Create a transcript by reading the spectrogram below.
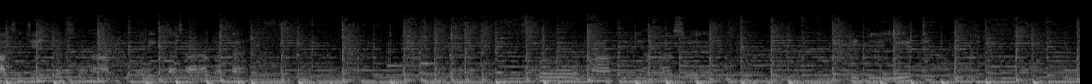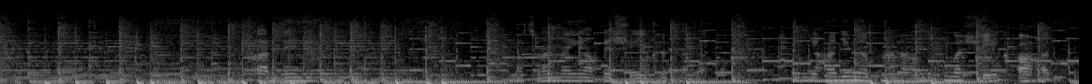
हिसाब से चेंज कर सकते हैं आपको तरीका सारा पता है इसको आप यहाँ से डिलीट कर देंगे मसलन मैं यहाँ पे शेख रखना चाहता हूँ तो यहाँ जी मैं अपना नाम लिखूँगा शेख आहद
